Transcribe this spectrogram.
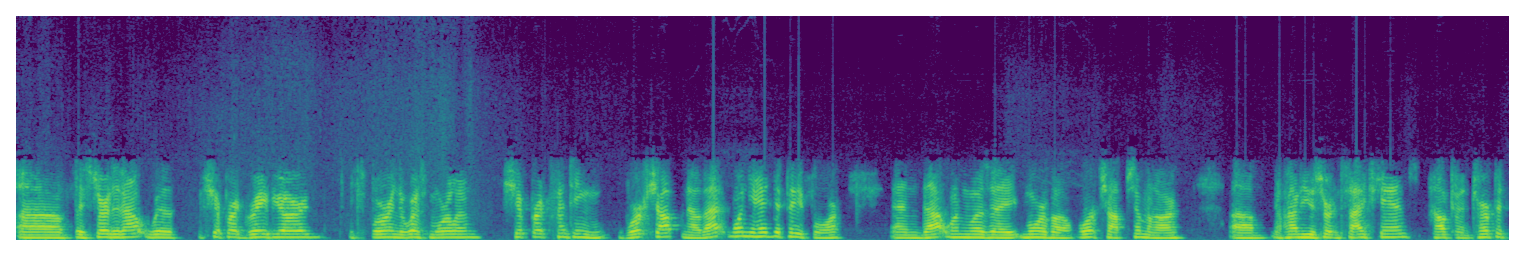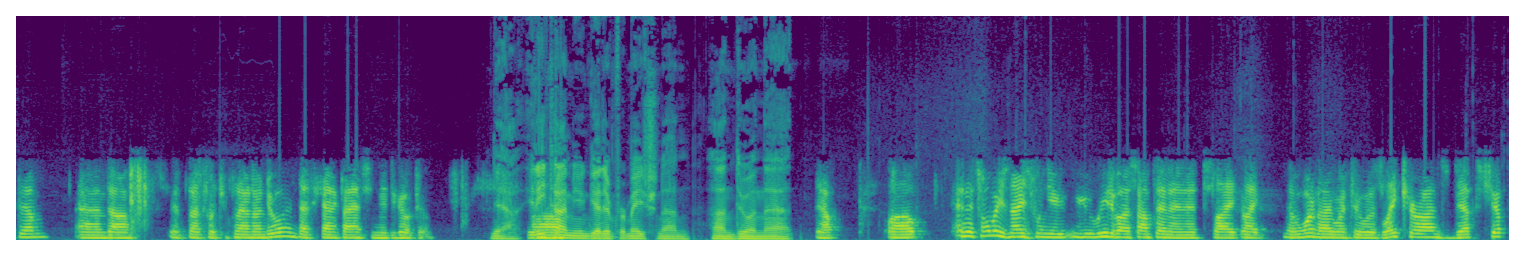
Uh, they started out with Shipwreck Graveyard, exploring the Westmoreland, Shipwreck Hunting Workshop. Now that one you had to pay for, and that one was a more of a workshop seminar um, of how to use certain side scans, how to interpret them, and uh, if that's what you plan on doing, that's the kind of class you need to go to. Yeah. Anytime you can get information on on doing that. Yep. Well, and it's always nice when you, you read about something and it's like like the one I went to was Lake Huron's depth ship,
